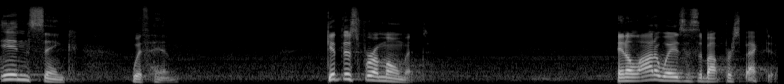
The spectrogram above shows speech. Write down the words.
in sync with Him. Get this for a moment. In a lot of ways, it's about perspective.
